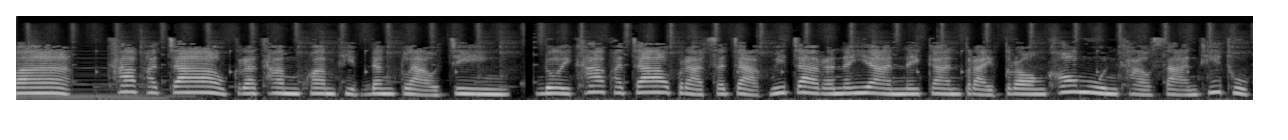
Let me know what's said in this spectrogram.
ว่า ข้าพเจ้ากระทำความผิดดังกล่าวจริง โดยข้าพเจ้าปราศจากวิจารณญาณในการไตร่ตรองข้อมูลข่าวสารที่ถูก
